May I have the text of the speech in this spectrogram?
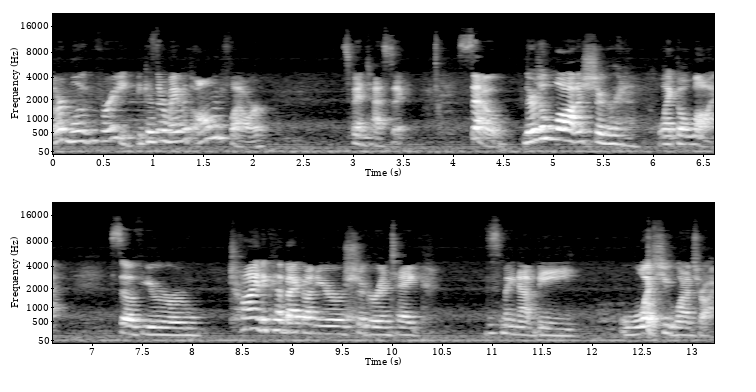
they're gluten-free because they're made with almond flour. It's fantastic. So there's a lot of sugar in them, like a lot. So if you're trying to cut back on your sugar intake, this may not be what you want to try.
